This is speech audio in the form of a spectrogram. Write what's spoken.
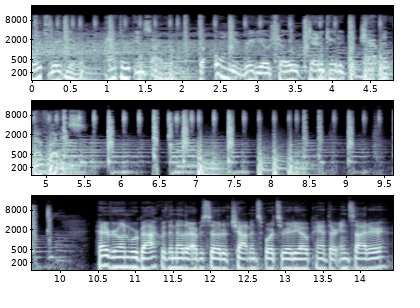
This is Chapman Sports Radio, Panther Insider, the only radio show dedicated to Chapman athletics. Hey everyone, we're back with another episode of Chapman Sports Radio Panther Insider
